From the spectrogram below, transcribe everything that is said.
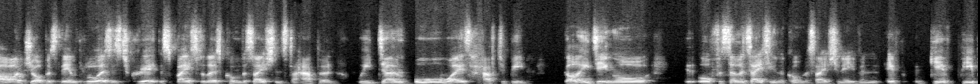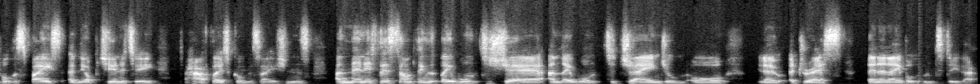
our job as the employers is to create the space for those conversations to happen. We don't always have to be guiding or or facilitating the conversation even. If give people the space and the opportunity to have those conversations. And then if there's something that they want to share and they want to change or, or you know address then enable them to do that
